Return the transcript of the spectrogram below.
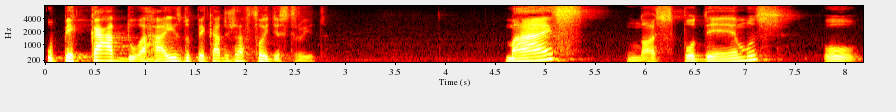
o pecado, a raiz do pecado já foi destruída. Mas nós podemos, ou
